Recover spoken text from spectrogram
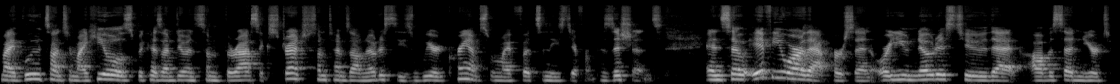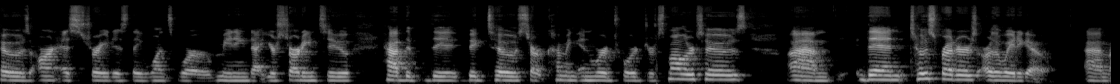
my glutes onto my heels because I'm doing some thoracic stretch, sometimes I'll notice these weird cramps when my foot's in these different positions. And so, if you are that person, or you notice too that all of a sudden your toes aren't as straight as they once were, meaning that you're starting to have the, the big toes start coming inward towards your smaller toes, um, then toe spreaders are the way to go. Um,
